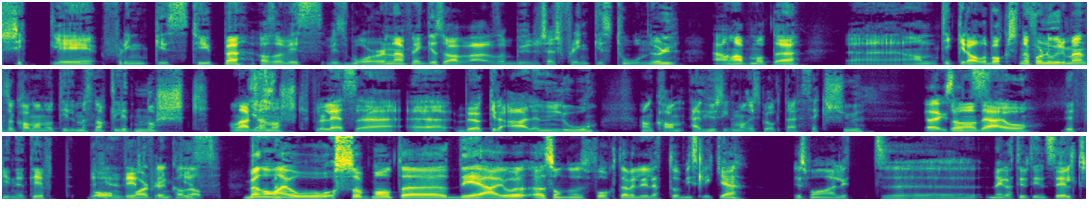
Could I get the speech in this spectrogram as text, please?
skikkelig flinkis-type. Altså hvis, hvis, Warren er flinkis, så er altså Buttigieg flinkis 2.0. Han har på en måte eh, Han tikker alle boksene. For nordmenn så kan han jo til og med snakke litt norsk. Han lærte ja. seg norsk for å lese eh, bøker av Erlend Lo. Han kan Jeg husker ikke hvor mange språk det er. Seks-sju. Ja, så det er jo definitivt, definitivt flinkis. Men han er jo også på en måte Det er jo sånne folk det er veldig lett å mislike hvis man er litt uh, negativt innstilt.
